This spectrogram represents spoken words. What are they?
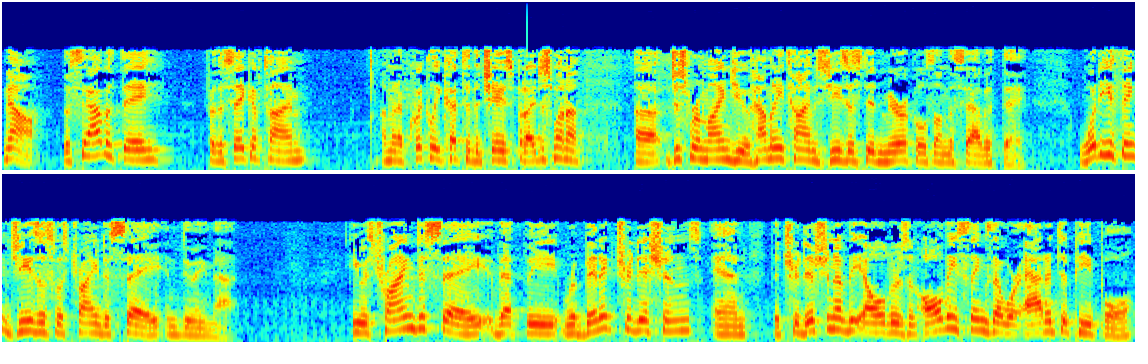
Now, the Sabbath day, for the sake of time, I'm going to quickly cut to the chase, but I just want to uh, just remind you how many times Jesus did miracles on the Sabbath day. What do you think Jesus was trying to say in doing that? He was trying to say that the rabbinic traditions and the tradition of the elders and all these things that were added to people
